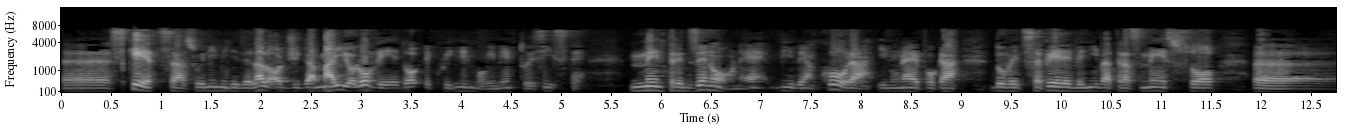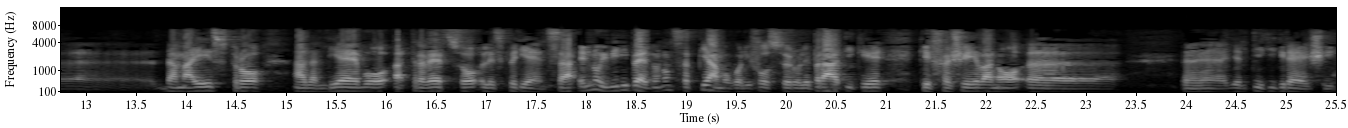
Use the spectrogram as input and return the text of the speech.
eh, scherza sui limiti della logica, ma io lo vedo e quindi il movimento esiste. Mentre Zenone vive ancora in un'epoca dove il sapere veniva trasmesso eh, da maestro ad allievo attraverso l'esperienza e noi, vi ripeto, non sappiamo quali fossero le pratiche che facevano eh, eh, gli antichi greci,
